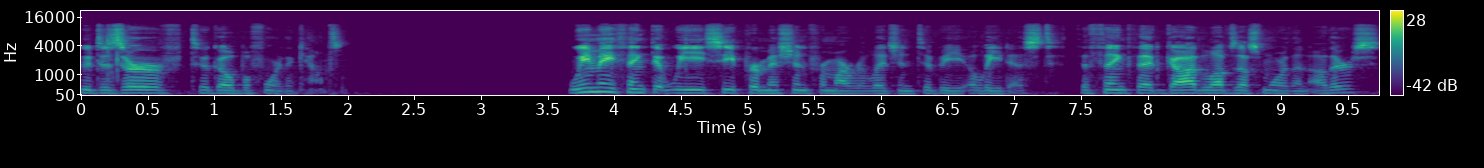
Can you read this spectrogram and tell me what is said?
who deserve to go before the council. We may think that we see permission from our religion to be elitist, to think that God loves us more than others,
